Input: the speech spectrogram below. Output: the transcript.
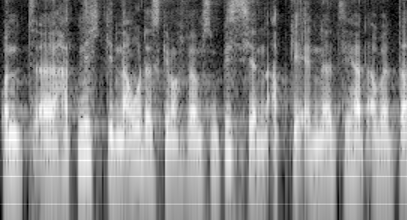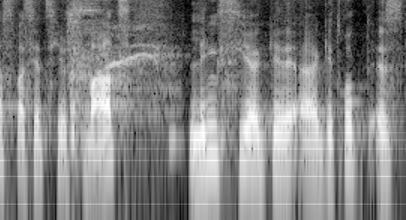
und äh, hat nicht genau das gemacht, wir haben es ein bisschen abgeändert. Sie hat aber das, was jetzt hier schwarz links hier ge, äh, gedruckt ist,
